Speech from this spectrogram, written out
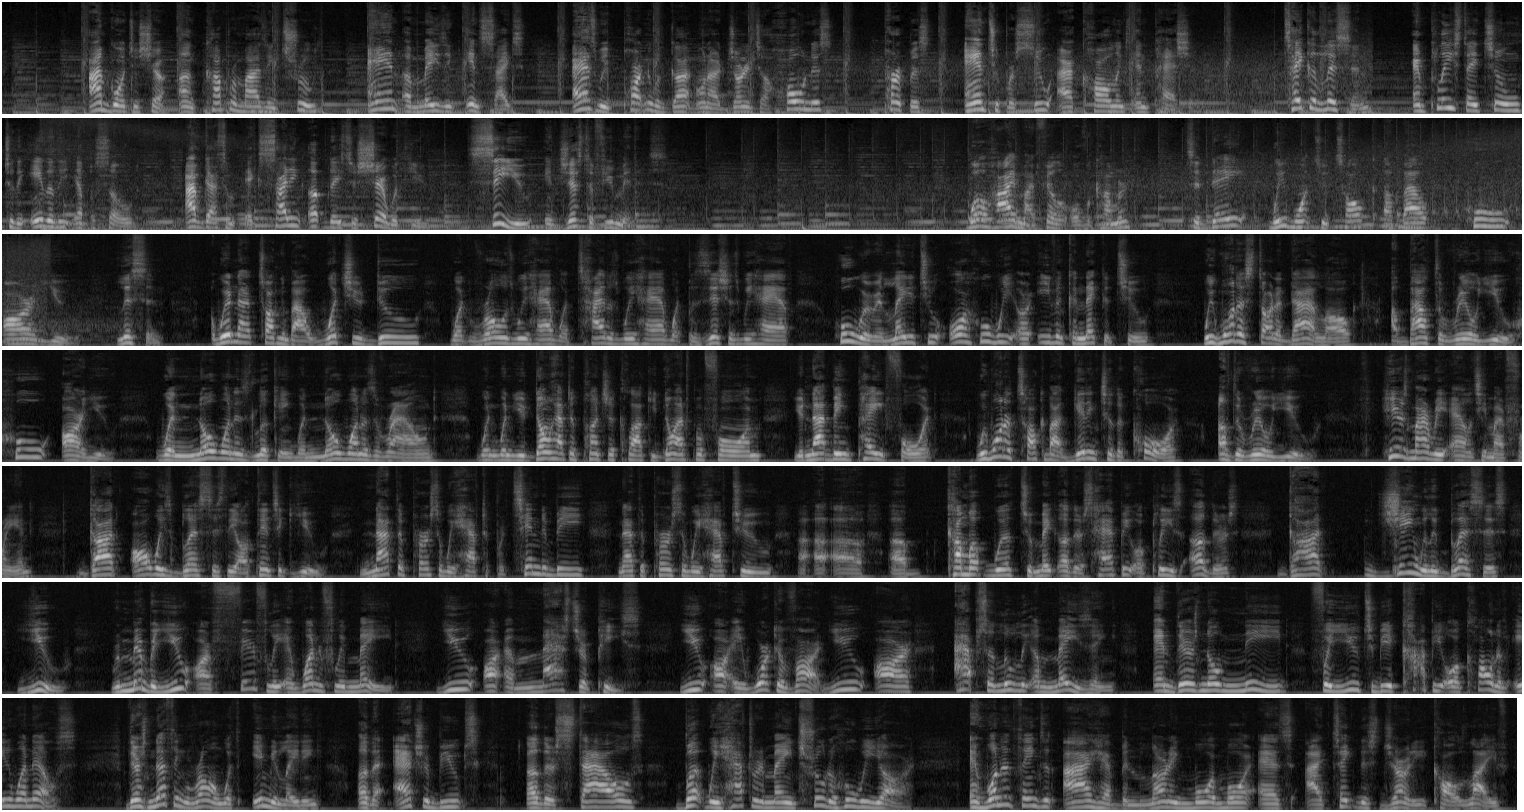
I'm going to share uncompromising truth and amazing insights as we partner with God on our journey to wholeness, purpose, and to pursue our callings and passion. Take a listen and please stay tuned to the end of the episode. I've got some exciting updates to share with you. See you in just a few minutes. Well, hi, my fellow overcomer. Today we want to talk about who are you. Listen, we're not talking about what you do, what roles we have, what titles we have, what positions we have, who we're related to, or who we are even connected to. We want to start a dialogue about the real you. Who are you? When no one is looking, when no one is around, when, when you don't have to punch a clock, you don't have to perform, you're not being paid for it. We want to talk about getting to the core of the real you. Here's my reality, my friend. God always blesses the authentic you, not the person we have to pretend to be, not the person we have to uh, uh, uh, uh, come up with to make others happy or please others. God genuinely blesses you. Remember, you are fearfully and wonderfully made. You are a masterpiece. You are a work of art. You are absolutely amazing. And there's no need for you to be a copy or a clone of anyone else. There's nothing wrong with emulating other attributes, other styles, but we have to remain true to who we are. And one of the things that I have been learning more and more as I take this journey called life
